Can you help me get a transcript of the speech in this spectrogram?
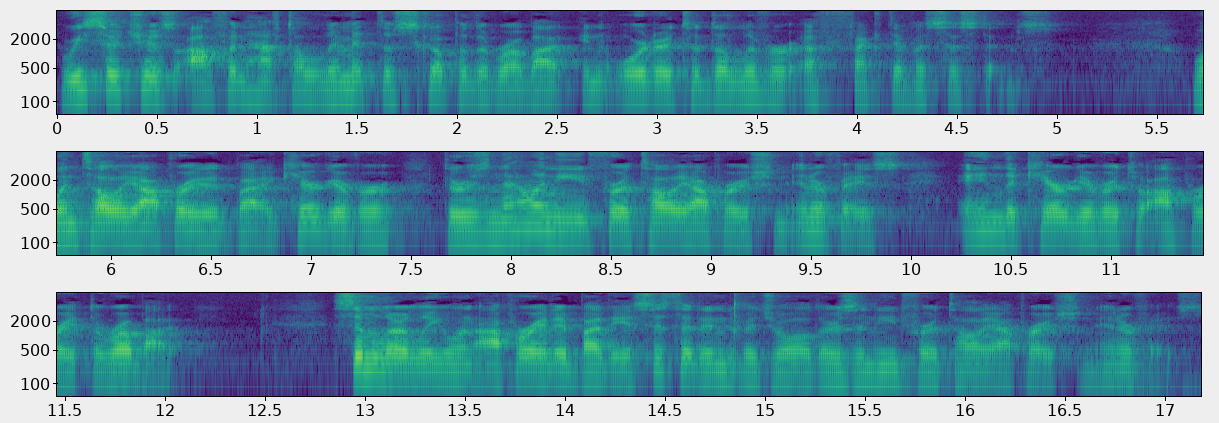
researchers often have to limit the scope of the robot in order to deliver effective assistance. When teleoperated by a caregiver, there is now a need for a teleoperation interface and the caregiver to operate the robot. Similarly, when operated by the assisted individual, there's a need for a teleoperation interface.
